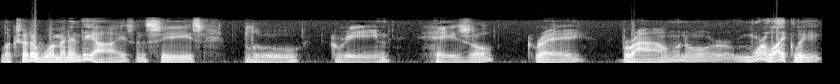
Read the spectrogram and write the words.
looks at a woman in the eyes and sees blue, green, hazel, gray, brown, or more likely,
